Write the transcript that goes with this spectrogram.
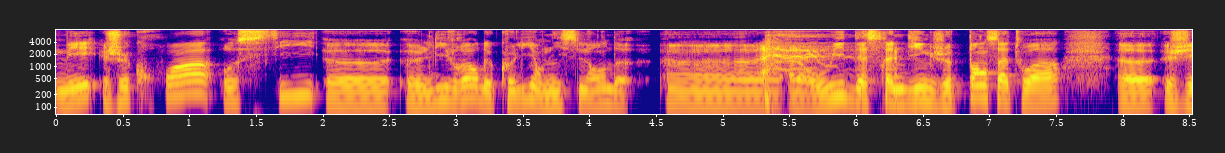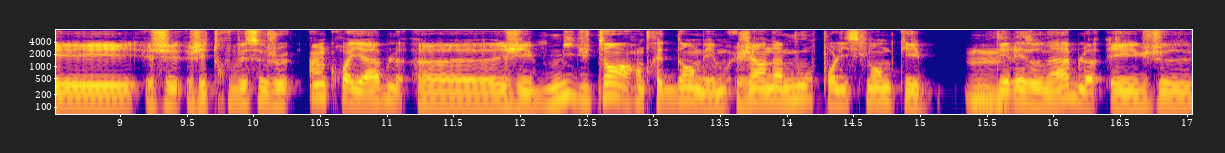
Mais je crois aussi euh, euh, livreur de colis en Islande. Euh, alors oui, Death Stranding, je pense à toi. Euh, j'ai j'ai trouvé ce jeu incroyable. Euh, j'ai mis du temps à rentrer dedans, mais j'ai un amour pour l'Islande qui est Hmm. déraisonnable et je,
